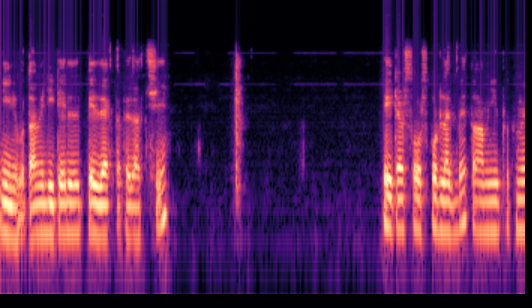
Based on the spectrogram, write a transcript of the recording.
নিয়ে নিব। তো আমি ডিটেইল পেজে একটাতে যাচ্ছি। এইটার সোর্স কোড লাগবে। তো আমি প্রথমে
